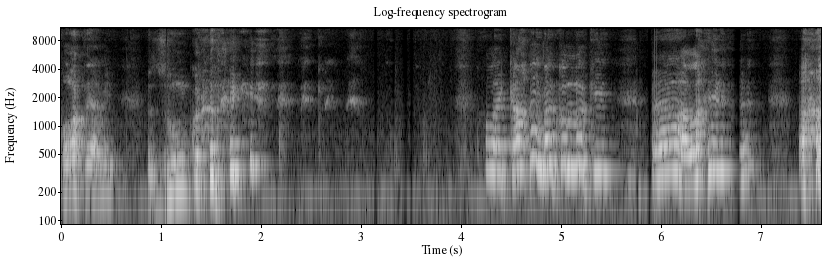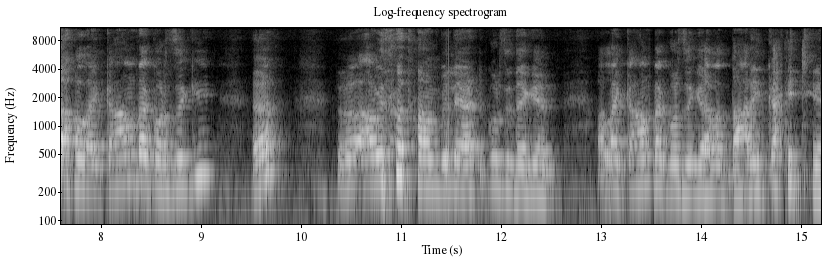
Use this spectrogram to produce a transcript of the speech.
পরে আমি জুম করে দেখি। হালাই কামটা করল কি? হালাই হালাই কামটা করছে কি? হ্যাঁ? আমি তো থামবেলে অ্যাড করছি, দেখেন। আল্লাহ কামটা করছে কি আল্লাহ দাড়ি কাইটে।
